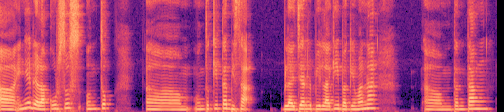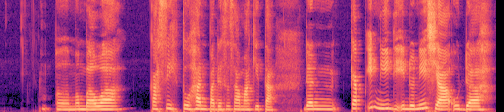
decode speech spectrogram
eh, ini adalah kursus untuk em, untuk kita bisa belajar lebih lagi bagaimana em, tentang em, membawa kasih Tuhan pada sesama kita. Dan CAP ini di Indonesia udah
